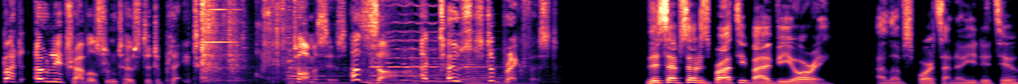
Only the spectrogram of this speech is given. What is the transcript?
but only travels from toaster to plate. Thomas's, huzzah! A toast to breakfast. This episode is brought to you by Vuori. I love sports. I know you do too.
